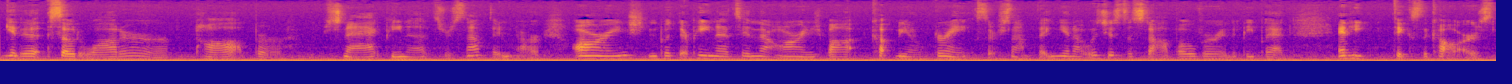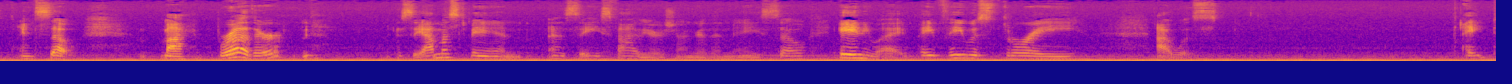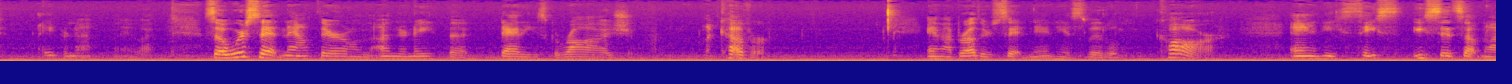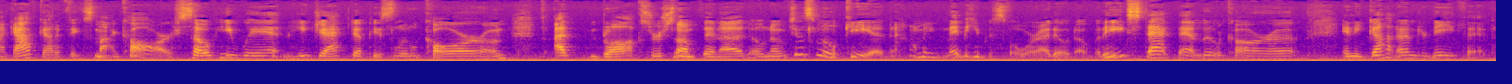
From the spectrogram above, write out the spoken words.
get a soda water or pop or snack, peanuts or something, or orange, and put their peanuts in their orange bot, cup, you know, drinks or something. You know, it was just a stopover, and the people had, and he fixed the cars. And so, my brother, see, I must have been, let's see, he's five years younger than me. So, anyway, if he was three, I was eight, eight or nine. Anyway, so we're sitting out there on underneath the daddy's garage cover, and my brother's sitting in his little car and he, he, he said something like, I've got to fix my car. So he went and he jacked up his little car on blocks or something. I don't know. Just a little kid. I mean, maybe he was four. I don't know. But he stacked that little car up and he got underneath it,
